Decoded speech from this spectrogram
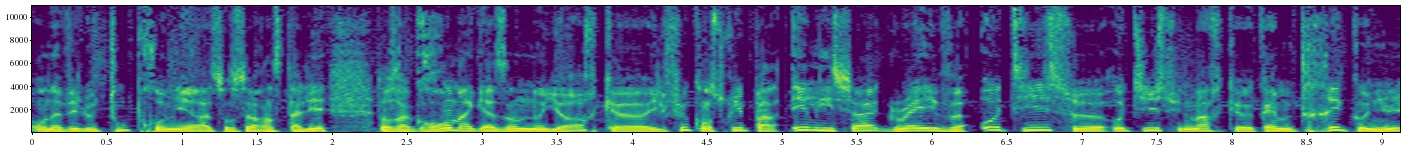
on avait le tout premier ascenseur installé dans un grand magasin de New York. Euh, Il fut construit par Elisha Grave Otis. Euh, Otis, une marque euh, quand même très connue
